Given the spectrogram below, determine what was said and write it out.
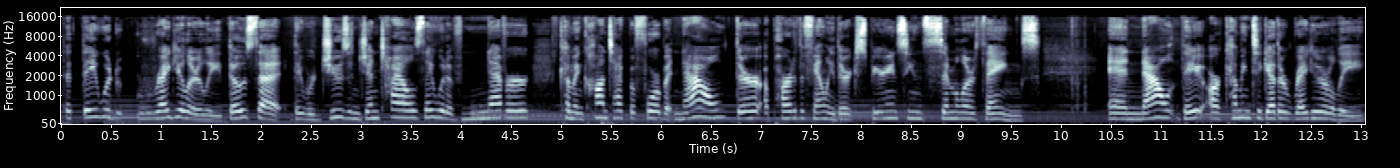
that they would regularly, those that they were Jews and Gentiles, they would have never come in contact before, but now they're a part of the family. They're experiencing similar things. And now they are coming together regularly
